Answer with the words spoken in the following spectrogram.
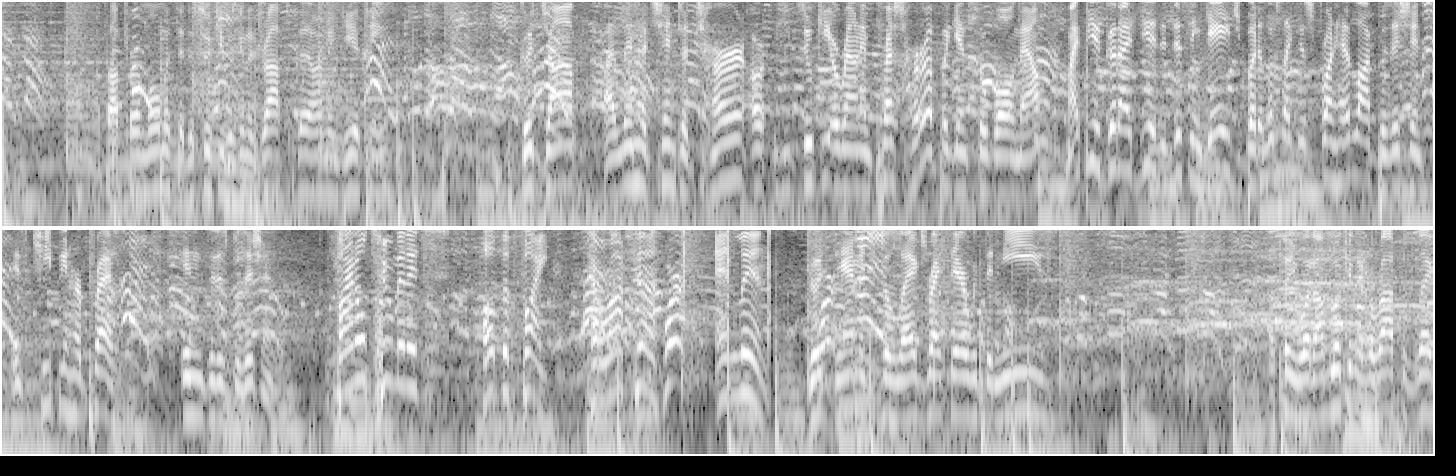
I thought for a moment that Itsuki was going to drop to the arm and guillotine. Good job by Lin Heqin to turn Itsuki around and press her up against the wall now. Might be a good idea to disengage, but it looks like this front headlock position is keeping her pressed into this position. Final two minutes of the fight. Hirata and Lin. Good damage to the legs right there with the knees. I'll tell you what, I'm looking at Hirata's leg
